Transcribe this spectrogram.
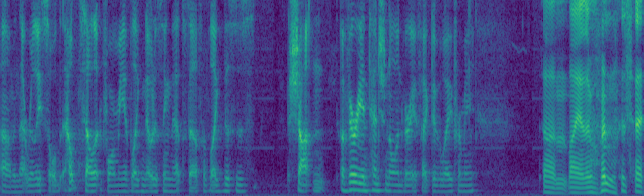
Um, and that really sold helped sell it for me of like noticing that stuff of like this is shot in a very intentional and very effective way for me um, my other one was uh,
